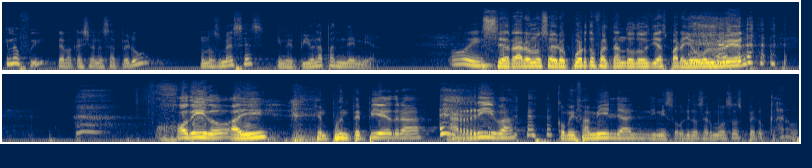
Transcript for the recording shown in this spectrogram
y me fui de vacaciones a Perú unos meses y me pilló la pandemia. Uy. Cerraron los aeropuertos faltando dos días para yo volver. Jodido ahí, en Puente Piedra, arriba, con mi familia y mis sobrinos hermosos, pero claro,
